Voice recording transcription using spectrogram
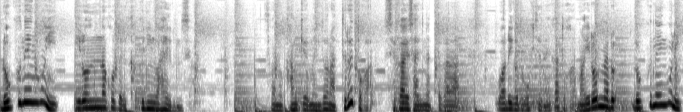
6年後にいろんなことで確認が入るんですよ。その環境面どうなってるとか、世界遺産になったから悪いことが起きてないかとか、まあ、いろんな 6, 6年後に1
